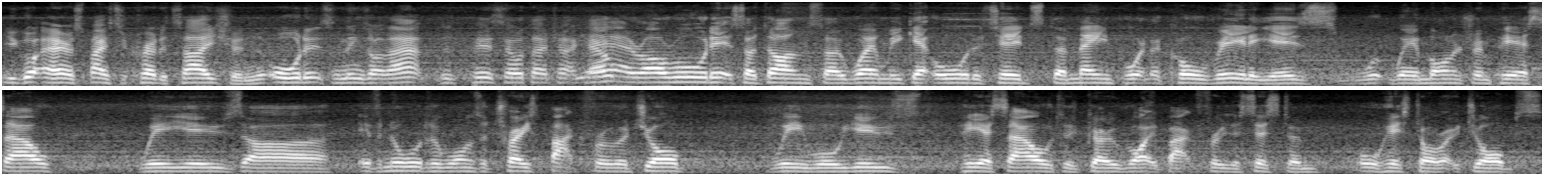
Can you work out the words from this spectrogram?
you've got aerospace accreditation, audits and things like that. Does PSL Track help? Yeah, our audits are done. So when we get audited, the main point of the call really is we're monitoring PSL. We use uh, if an auditor wants to trace back through a job, we will use PSL to go right back through the system, all historic jobs,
